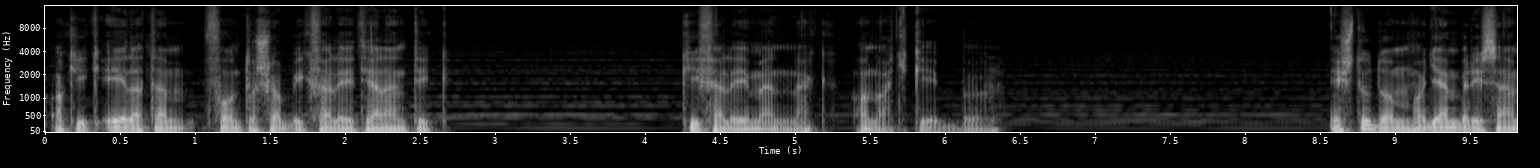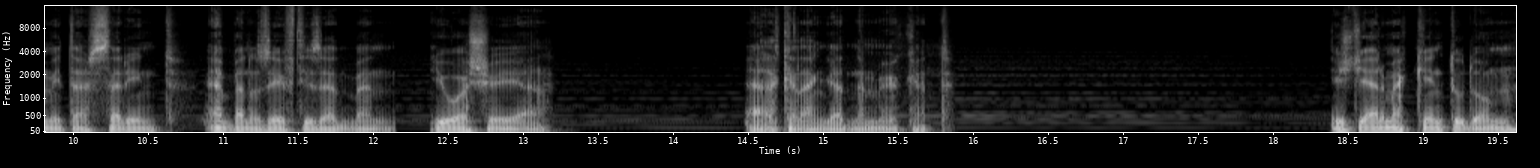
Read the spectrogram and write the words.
akik életem fontosabbik felét jelentik, kifelé mennek a nagy képből. És tudom, hogy emberi számítás szerint ebben az évtizedben jó eséllyel El kell engednem őket. És gyermekként tudom,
